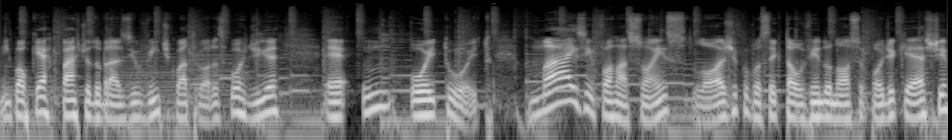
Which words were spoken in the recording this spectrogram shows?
em qualquer parte do Brasil, 24 horas por dia, é 188. Mais informações, lógico, você que está ouvindo o nosso podcast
